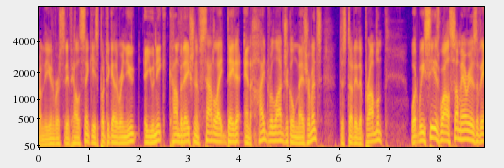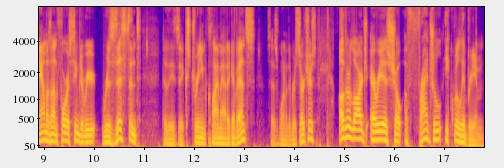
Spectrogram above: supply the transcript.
from the University of Helsinki has put together a, new, a unique combination of satellite data and hydrological measurements to study the problem. What we see is while some areas of the Amazon forest seem to be resistant to these extreme climatic events, says one of the researchers. Other large areas show a fragile equilibrium.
